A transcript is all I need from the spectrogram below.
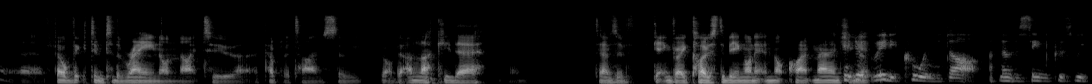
uh, fell victim to the rain on night two uh, a couple of times, so we got a bit unlucky there um, in terms of getting very close to being on it and not quite managing it. looked really cool in the dark. I've never seen because we,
